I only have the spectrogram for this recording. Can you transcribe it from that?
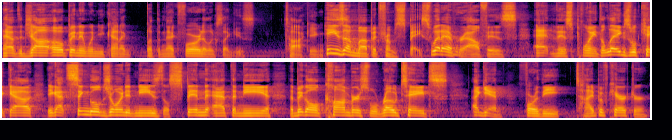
have the jaw open, and when you kind of put the neck forward, it looks like he's talking. He's a Muppet from space, whatever Alf is at this point. The legs will kick out. You got single jointed knees. They'll spin at the knee. The big old Converse will rotate. Again, for the type of character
